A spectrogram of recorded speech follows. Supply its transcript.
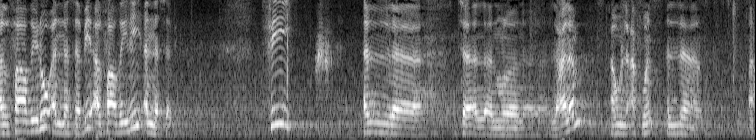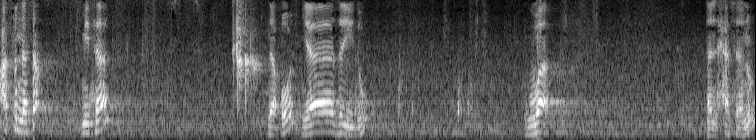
الفاضل النسبي الفاضلي النسبي. في العلم أو عفوا عطف النسق مثال نقول يا زيد و الحسن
